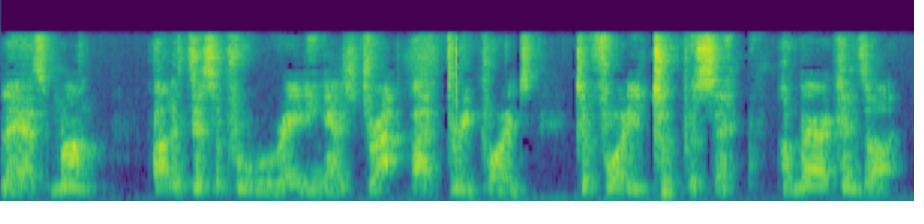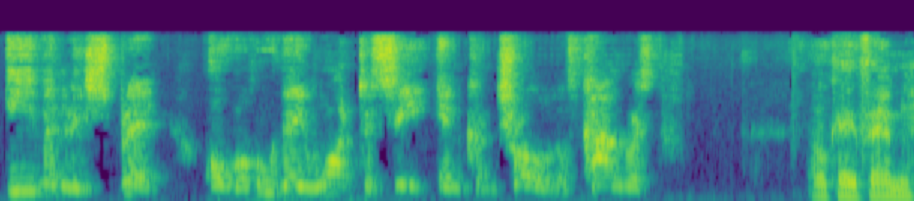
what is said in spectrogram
Last month, uh, his disapproval rating has dropped by three points to 42%. Americans are evenly split over who they want to see in control of Congress. Okay, family.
